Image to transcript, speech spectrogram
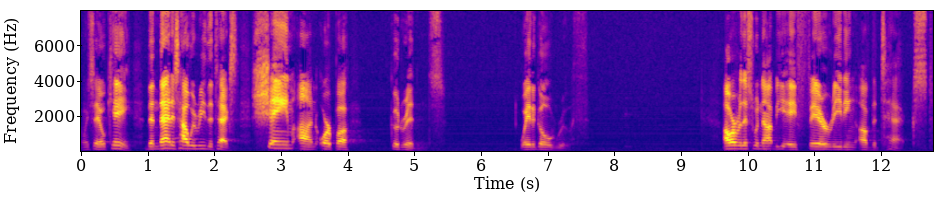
And we say, okay, then that is how we read the text. Shame on Orpah, good riddance. Way to go, Ruth. However, this would not be a fair reading of the text,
